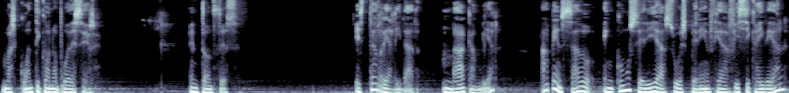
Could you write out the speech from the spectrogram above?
Más cuántico no puede ser. Entonces, ¿esta realidad va a cambiar? ¿Ha pensado en cómo sería su experiencia física ideal?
